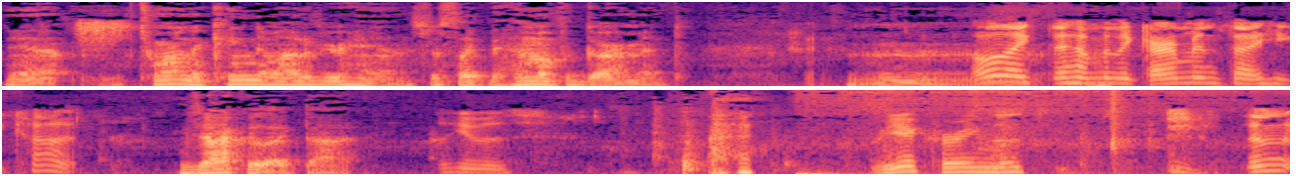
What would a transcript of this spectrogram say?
Yeah, torn the kingdom out of your hands, just like the hem of a garment. Hmm. Oh, like the hem of the garment that he cut. Exactly like that. He was. Reoccurring motif. Then,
